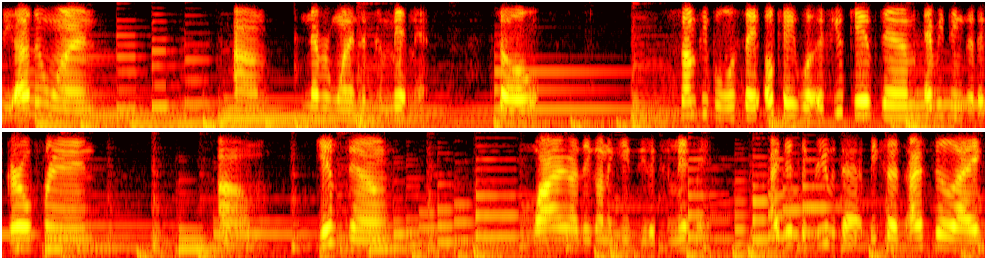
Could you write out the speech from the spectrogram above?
the other one um, never wanted the commitment. So some people will say, okay, well, if you give them everything that a girlfriend um, gives them, why are they going to give you the commitment? I disagree with that because I feel like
